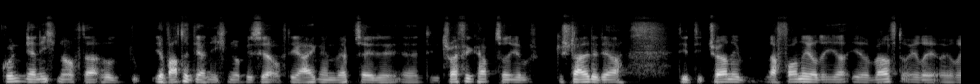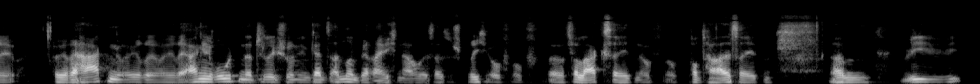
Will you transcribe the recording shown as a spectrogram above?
Kunden ja nicht nur auf der, also ihr wartet ja nicht nur, bis ihr auf die eigenen Webseite äh, den Traffic habt, sondern ihr gestaltet ja die, die Journey nach vorne oder ihr, ihr werft eure, eure eure Haken, eure, eure Angelrouten natürlich schon in ganz anderen Bereichen aus, also sprich auf, auf äh, Verlagsseiten, auf, auf Portalseiten. Ähm, wie, wie,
